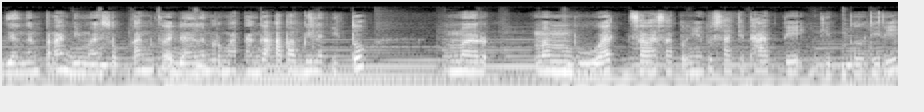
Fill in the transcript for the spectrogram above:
jangan pernah dimasukkan ke dalam rumah tangga apabila itu membuat salah satunya itu sakit hati gitu. Jadi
